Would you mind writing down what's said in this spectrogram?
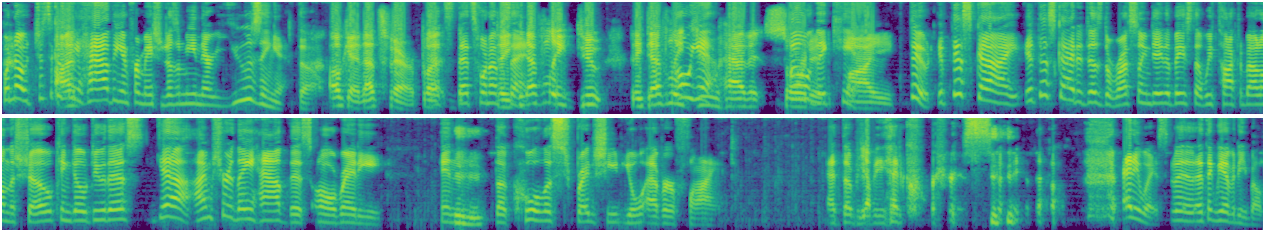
but no, just because I'm- they have the information doesn't mean they're using it though. okay, that's fair, but that's that's what I'm they saying. definitely do. They definitely Oh, do yeah. have it sorted they can. by. dude if this guy if this guy that does the wrestling database that we've talked about on the show can go do this yeah i'm sure they have this already in Mhm. the coolest spreadsheet you'll ever find at WWE headquarters. you know? Anyways, I think we have an email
